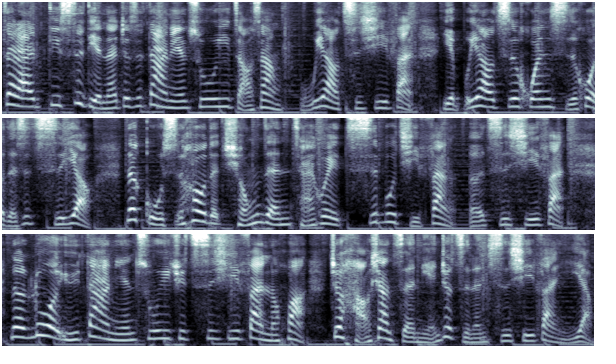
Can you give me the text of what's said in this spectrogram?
再来第四点呢，就是大年初一早上不要吃稀饭，也不要吃荤食或者是吃药。那古时候的穷人才会吃不起饭而吃稀饭。那若于大年初一去吃稀饭的话，就好像整年就只能吃稀饭一样。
